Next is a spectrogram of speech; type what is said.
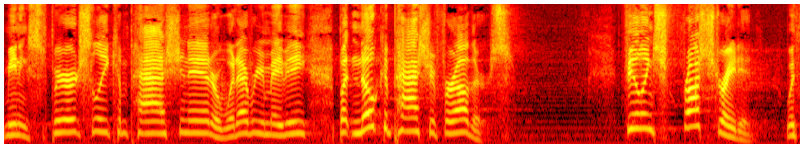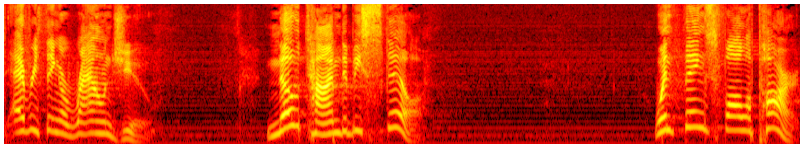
meaning spiritually compassionate, or whatever you may be, but no compassion for others feeling frustrated with everything around you, no time to be still. When things fall apart,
